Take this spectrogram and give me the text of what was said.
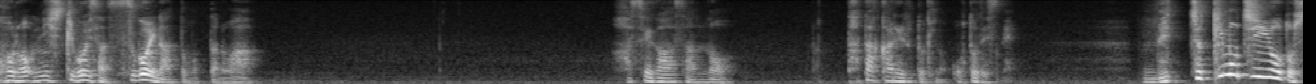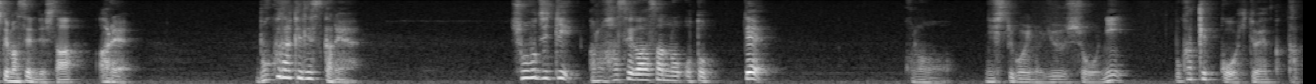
この錦鯉さんすごいなと思ったのは長谷川さんの叩かれる時の音ですね。めっちゃ気持ちいい音してませんでした？あれ。僕だけですかね？正直あの長谷川さんの音ってこの錦鯉の優勝に僕は結構一役買っ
